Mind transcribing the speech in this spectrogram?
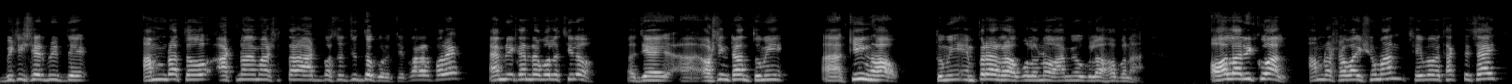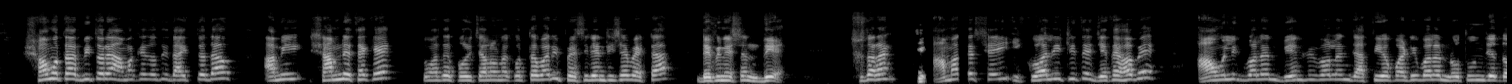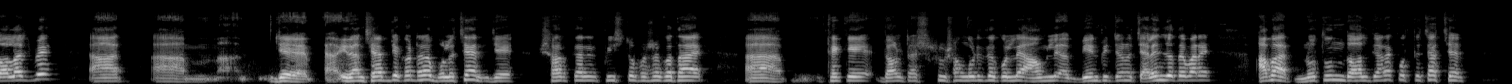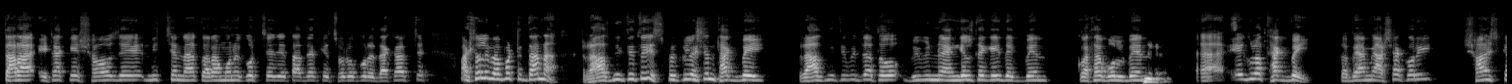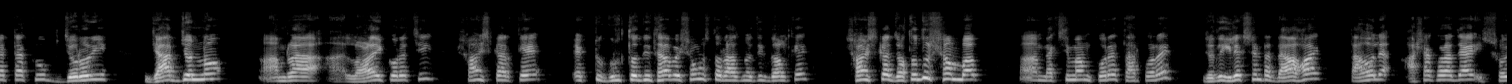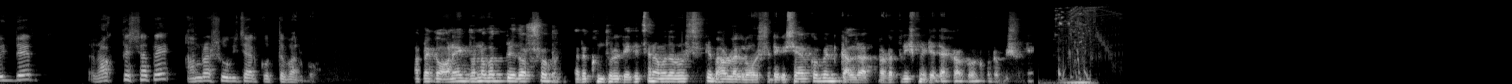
ব্রিটিশের বিরুদ্ধে। আমরা তো আট, নয় মাস, তারা আট বছর যুদ্ধ করেছে। করার পরে আমেরিকানরা বলেছিল যে ওয়াশিংটন তুমি কিং হও তুমি এম্পায়ার হও। বলো নো আমি ওগুলো হব না। অল আর ইকুয়াল আমরা সবাই সমান সেইভাবে থাকতে চাই। সমতার ভিতরে আমাকে যদি দায়িত্ব দাও আমি সামনে থেকে তোমাদের পরিচালনা করতে পারি প্রেসিডেন্ট হিসেবে একটা ডেফিনেশন দিয়ে। সুতরাং আমাদের সেই ইকুয়ালিটিতে যেতে হবে। আওয়ামী লীগ বলেন বিএনপি বলেন জাতীয় পার্টি বলেন নতুন যে দল আসবে আর যে ইরান সাহেব যে কথাটা বলেছেন যে সরকারের পৃষ্ঠপোষকতায় থেকে দলটা সুসংগঠিত করলে আওয়ামী বিএনপির জন্য চ্যালেঞ্জ হতে পারে। আবার নতুন দল যারা করতে চাচ্ছেন তারা এটাকে সহজে নিচ্ছেন না। তারা মনে করছে যে তাদেরকে ছোট করে দেখা হচ্ছে। আসলে ব্যাপারটা তা না। রাজনীতি রাজনীতিতে স্পেকুলেশন থাকবেই। রাজনীতিবিদরা তো বিভিন্ন অ্যাঙ্গেল থেকেই দেখবেন কথা বলবেন এগুলো থাকবেই। তবে আমি আশা করি সংস্কারটা খুব জরুরি। যার জন্য আমরা লড়াই করেছি, সংস্কারকে একটু গুরুত্ব দিতে হবে সমস্ত রাজনৈতিক দলকে। সংস্কার যতদূর সম্ভব ম্যাক্সিমাম করে তারপরে যদি ইলেকশনটা দেওয়া হয়, তাহলে আশা করা যায় শহীদদের রক্তের সাথে আমরা সুবিচার করতে পারব। আপনাকে অনেক ধন্যবাদ প্রিয় দর্শক। এতক্ষণ ধরে দেখেছেন আমাদের অনুষ্ঠানটি। ভালো লাগলে অনুষ্ঠানটিকে শেয়ার করবেন। কাল রাত নটা ত্রিশ মিনিটে দেখা হবে অন্য কোনো বিষয়।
